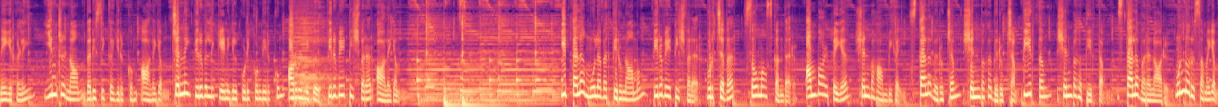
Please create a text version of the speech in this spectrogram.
நேயர்களே இன்று நாம் தரிசிக்க இருக்கும் ஆலயம் சென்னை திருவல்லிக்கேணியில் குடிக்கொண்டிருக்கும் அருள்மிகு திருவேட்டீஸ்வரர் ஆலயம். இத்தல மூலவர் திருநாமம் திருவேட்டீஸ்வரர். உற்சவர் சோமாஸ்கந்தர் அம்பாள் பெயர் செண்பகாம்பிகை. ஸ்தல விருட்சம் செண்பக விருட்சம். தீர்த்தம் செண்பக தீர்த்தம். ஸ்தல வரலாறு. முன்னொரு சமயம்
